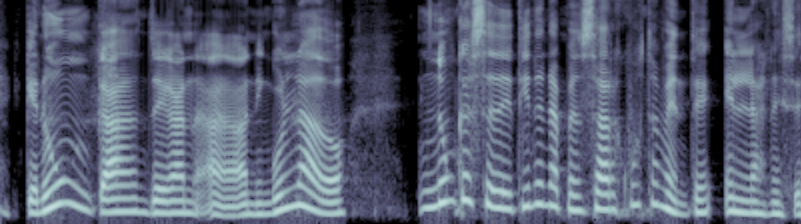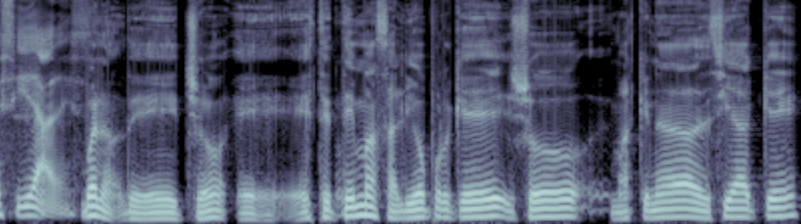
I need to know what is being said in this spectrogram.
que nunca llegan a, ningún lado, nunca se detienen a pensar justamente en las necesidades. Bueno, de hecho, eh, este tema salió porque yo más que nada decía que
